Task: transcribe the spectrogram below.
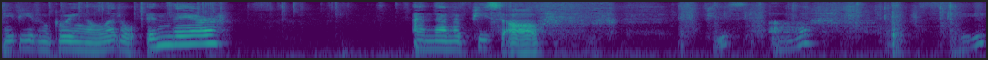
Maybe even going a little in there. And then a piece of piece of see?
